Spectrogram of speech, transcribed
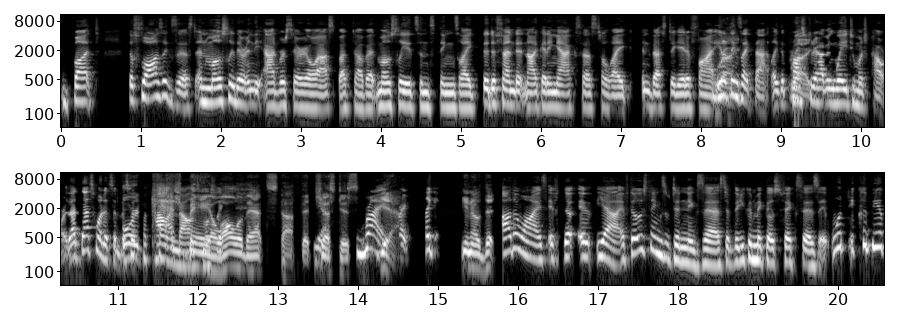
But the flaws exist, and mostly they're in the adversarial aspect of it. Mostly it's in things like the defendant not getting access to like investigative file, you know, things like that. Like the prosecutor Right. having way too much power. That, that's what it's about. Or It's cash bail, mostly. all of that stuff that Yeah. just is Right, Yeah, right. Like you know that otherwise if the if, yeah if those things didn't exist if the, you could make those fixes it would it could be a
